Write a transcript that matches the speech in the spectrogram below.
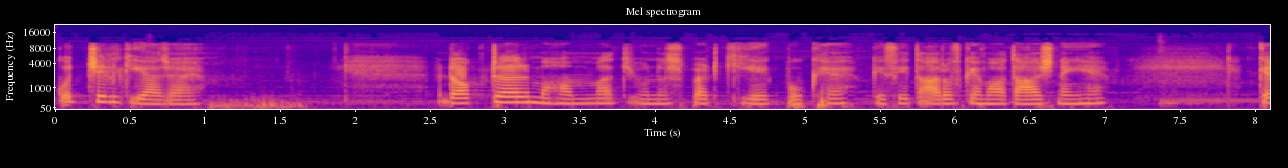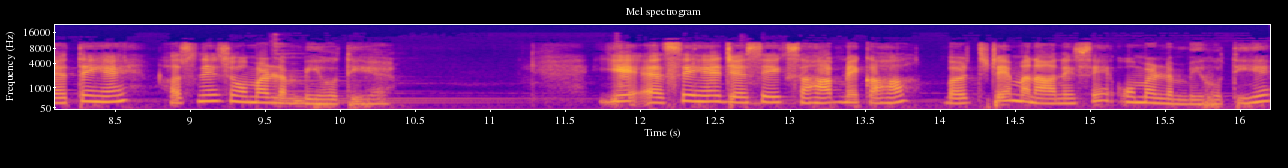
کچھ چل کیا جائے۔ ڈاکٹر محمد یونس بٹ کی ایک بک ہے، کسی تعارف کے محتاج نہیں ہے۔ کہتے ہیں، ہنسنے سے عمر لمبی ہوتی ہے۔ یہ ایسے ہے جیسے ایک صاحب نے کہا برتھ ڈے منانے سے عمر لمبی ہوتی ہے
